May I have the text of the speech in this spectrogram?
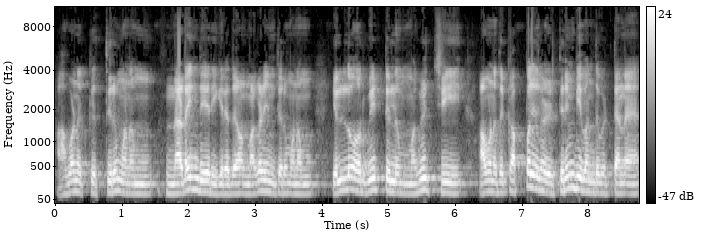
அவனுக்கு திருமணம் நடைந்தேறுகிறது. அவன் மகளின் திருமணம். எல்லோர் வீட்டிலும் மகிழ்ச்சி. அவனது கப்பல்கள் திரும்பி வந்துவிட்டன.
